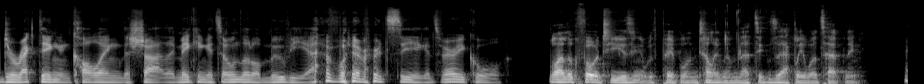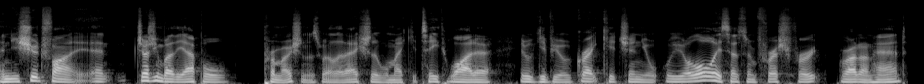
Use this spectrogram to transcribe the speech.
directing and calling the shot like making its own little movie out of whatever it's seeing it's very cool Well, I look forward to using it with people and telling them that's exactly what's happening. And you should find, and judging by the Apple promotion as well, it actually will make your teeth whiter. It'll give you a great kitchen. You'll, you'll always have some fresh fruit right on hand.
